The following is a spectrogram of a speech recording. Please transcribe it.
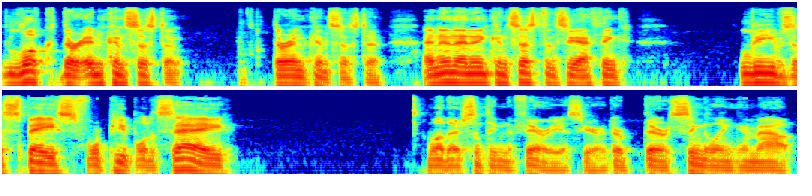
look, they're inconsistent. They're inconsistent. And in that inconsistency, I think leaves a space for people to say, well, there's something nefarious here. They're they're singling him out.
